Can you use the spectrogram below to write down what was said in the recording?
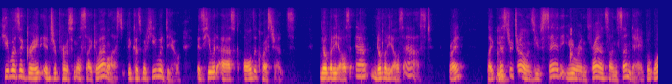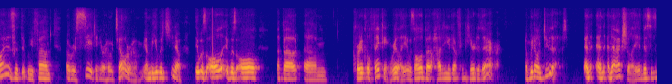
he was a great interpersonal psychoanalyst because what he would do is he would ask all the questions nobody else nobody else asked, right? Like, mm. Mr. Jones, you say that you were in France on Sunday, but why is it that we found a receipt in your hotel room? I mean, he was, you know, it was all it was all about um, critical thinking, really. It was all about how do you get from here to there, and we don't do that. And and and actually, and this is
